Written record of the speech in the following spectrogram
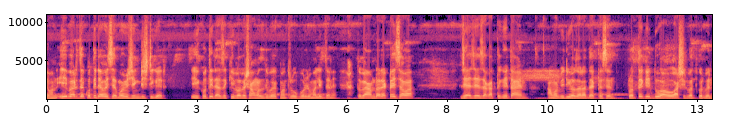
এখন এইবার যে ক্ষতিটা হয়েছে ময়মনসিংহ ডিস্ট্রিক্টের, এই ক্ষতিটা যে কীভাবে সামাল দিব একমাত্র উপরের মালিক জানে। তবে আমরা একটাই চাওয়া, যে যে জায়গার থেকেই তাহেন, আমার ভিডিও যারা দেখতেছেন, প্রত্যেকেই দোয়া ও আশীর্বাদ করবেন,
